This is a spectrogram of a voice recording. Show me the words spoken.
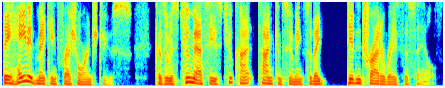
They hated making fresh orange juice because it was too messy, it's too time consuming. So they didn't try to raise the sales.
